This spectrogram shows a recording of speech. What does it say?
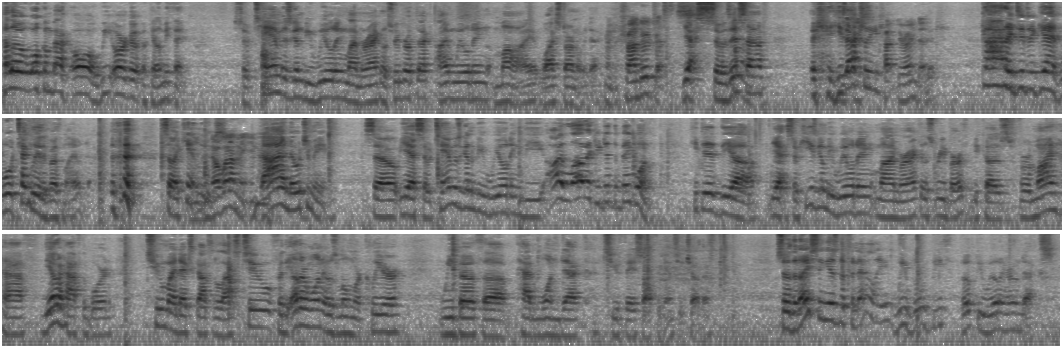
Hello, welcome back. Oh, we are go. Okay, let me think. So Tam is going to be wielding my Miraculous Rebirth deck. I'm wielding my Wise Starnoid deck. I'm gonna do it justice. Yes. So this half, okay, he's You actually. cut your own deck. God, I did it again. Well, technically they're both my own deck, so I can't You lose. know what I mean? I know what you mean. So yeah, so Tam is going to be wielding the. I love it. You did the big one. He did the. uh Yeah, so he's going to be wielding my miraculous rebirth because for my half, the other half of the board, two of my decks got to the last two. For the other one, it was a little more clear. We both uh, had one deck to face off against each other. So the nice thing is the finale, we will be both be wielding our own decks.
